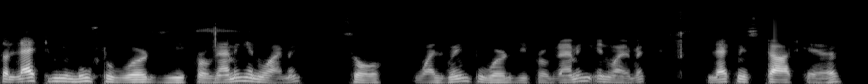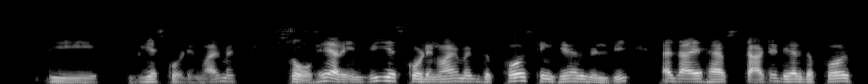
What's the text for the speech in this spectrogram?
so let me move towards the programming environment. So while going towards the programming environment let me start here the VS Code environment. So here in VS Code environment the first thing here will be as I have started here the first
